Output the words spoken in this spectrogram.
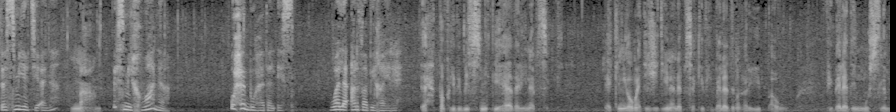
تسميتي أنا؟ نعم. اسمي خوانا أحب هذا الاسم ولا أرضى بغيره. احتفظي باسمك هذا لنفسك. لكن يوم تجدين نفسك في بلد غريب أو في بلد مسلم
